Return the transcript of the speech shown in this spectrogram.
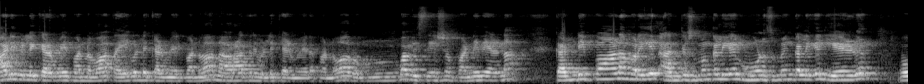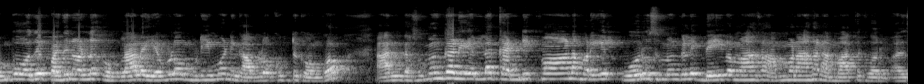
ஆடி வெள்ளிக்கிழமை பண்ணுவா தை வெள்ளிக்கிழமையில் பண்ணுவா நவராத்திரி வெள்ளிக்கிழமையில பண்ணுவா. ரொம்ப விசேஷம் பண்ணினேன்னா கண்டிப்பான முறையில் அஞ்சு சுமங்கலிகள் மூணு சுமங்கலிகள் ஏழு ஒம்பது பதினொன்று உங்களால் எவ்வளோ முடியுமோ நீங்கள் அவ்வளோ கூப்பிட்டுக்கோங்க. அந்த சுமங்கலிகளில் கண்டிப்பான முறையில் ஒரு சுமங்கலி தெய்வமாக அம்மனாக நம்ம ஆத்துக்கு வரும். அது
